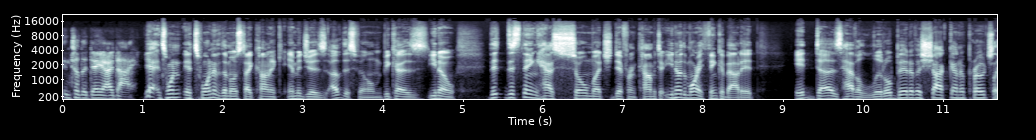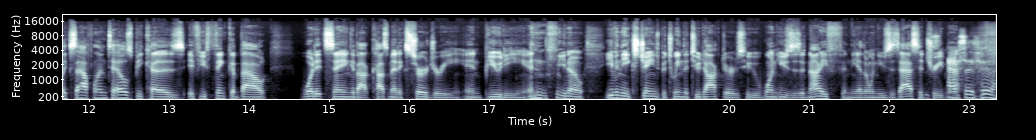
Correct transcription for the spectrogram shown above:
until the day I die. Yeah, it's one it's one of the most iconic images of this film because you know th- this thing has so much different commentary. You know, the more I think about it, it does have a little bit of a shotgun approach like Southland Tales because if you think about what it's saying about cosmetic surgery and beauty and you know even the exchange between the two doctors who one uses a knife and the other one uses acid treatment acid yeah.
